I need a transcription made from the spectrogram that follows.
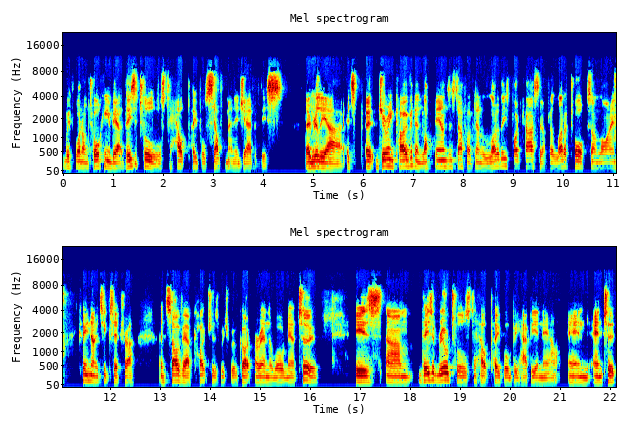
with what I'm talking about, these are tools to help people self-manage out of this. They yeah. really are. It's uh, during COVID and lockdowns and stuff. I've done a lot of these podcasts and I've done a lot of talks online keynotes, etc. And so have our coaches, which we've got around the world now too, is um, these are real tools to help people be happier now and and to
